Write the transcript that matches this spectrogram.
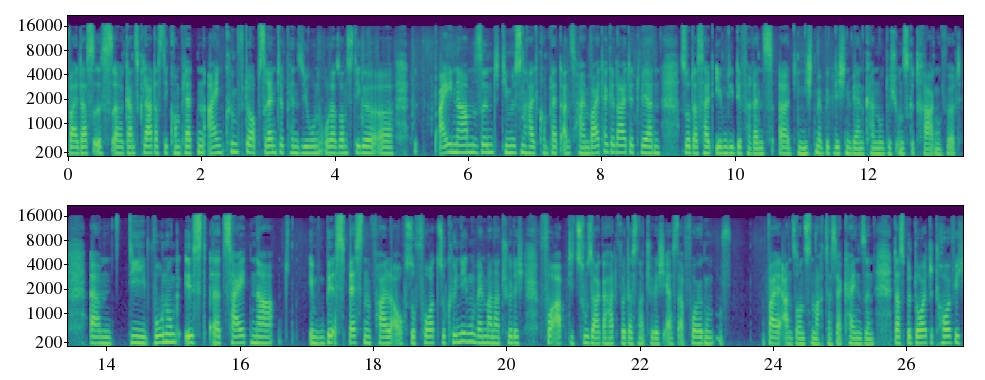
weil das ist äh, ganz klar, dass die kompletten Einkünfte, ob es Rente, Pension oder sonstige äh, Einnahmen sind, die müssen halt komplett ans Heim weitergeleitet werden, so dass halt eben die Differenz, die nicht mehr beglichen werden kann, nur durch uns getragen wird. Ähm, die Wohnung ist zeitnah im besten Fall auch sofort zu kündigen. Wenn man natürlich vorab die Zusage hat, wird das natürlich erst erfolgen weil ansonsten macht das ja keinen Sinn. Das bedeutet, häufig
